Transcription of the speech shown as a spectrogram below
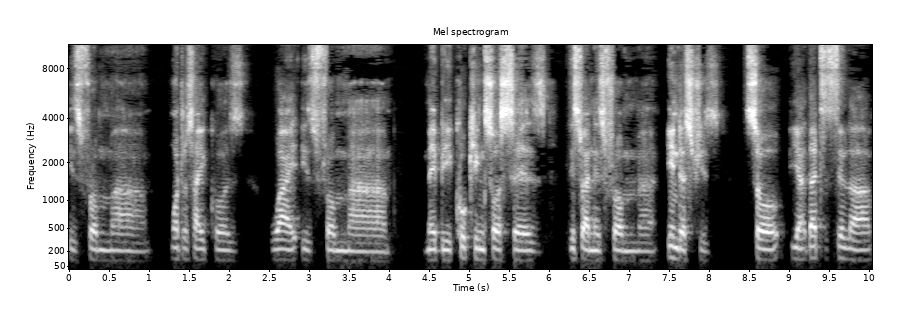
is from uh, motorcycles, Y is from uh, maybe cooking sources, this one is from uh, industries. So yeah, that is still a,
